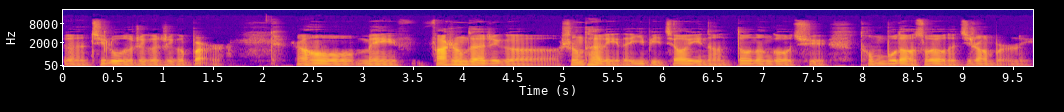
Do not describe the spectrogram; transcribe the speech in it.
呃记录的这个这个本儿，然后每发生在这个生态里的一笔交易呢，都能够去同步到所有的记账本里。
